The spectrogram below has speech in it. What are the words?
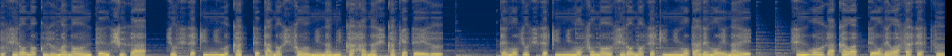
後ろの車の運転手が、助手席に向かって楽しそうに何か話しかけている。でも助手席にもその後ろの席にも誰もいない。信号が変わって俺は左折、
